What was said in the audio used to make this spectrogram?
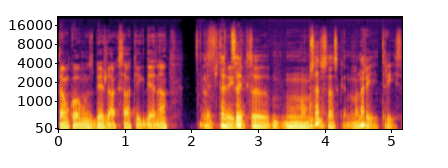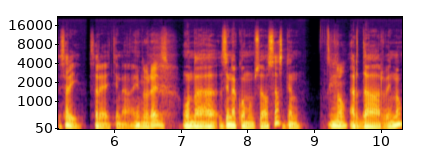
tam, ko mums biežāk saka ikdienā. Trīnieks. citu, mums arī saskan. Man arī trīs. Es arī sarēķināju. Nu, redz, Un uh, zina, ko mums vēl saskan? nu. Ar Dārvinu,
